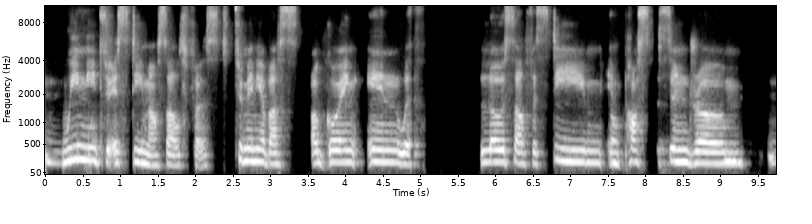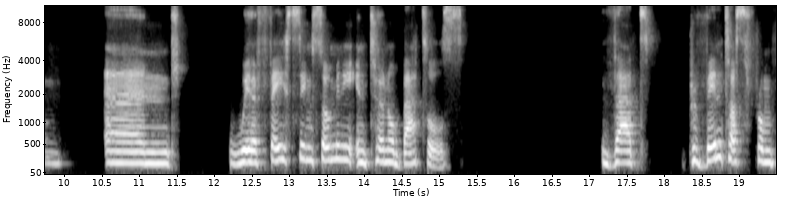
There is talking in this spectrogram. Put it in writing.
Mm. We need to esteem ourselves first. Too many of us are going in with low self esteem, oh. imposter syndrome, mm. mm. and we're facing so many internal battles that prevent us from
